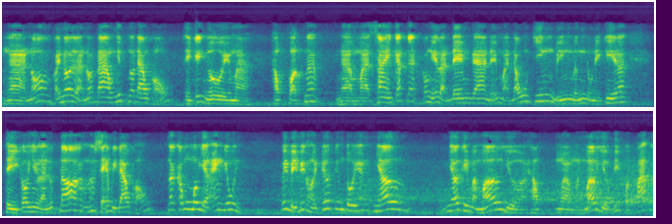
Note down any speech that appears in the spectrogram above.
Là nó phải nói là nó đau nhất nó đau khổ. Thì cái người mà học Phật đó mà sai cách đó, có nghĩa là đem ra để mà đấu chiến biện luận đồ này kia đó thì coi như là lúc đó nó sẽ bị đau khổ. Nó không bao giờ an vui. Quý vị biết hồi trước chúng tôi nhớ nhớ khi mà mới vừa học mà mình mới vừa biết Phật pháp đó,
